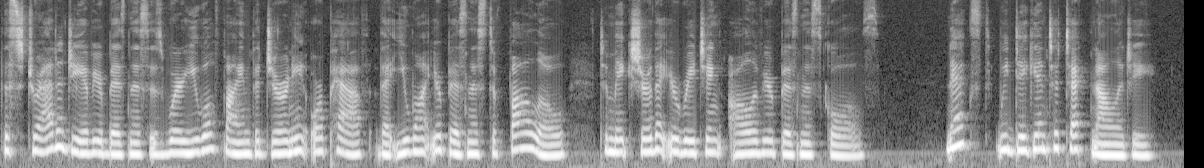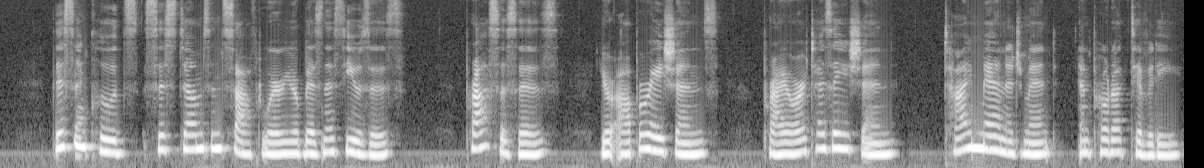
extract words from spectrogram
The strategy of your business is where you will find the journey or path that you want your business to follow to make sure that you're reaching all of your business goals. Next, we dig into technology. This includes systems and software your business uses, processes, your operations, prioritization, time management, and productivity.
